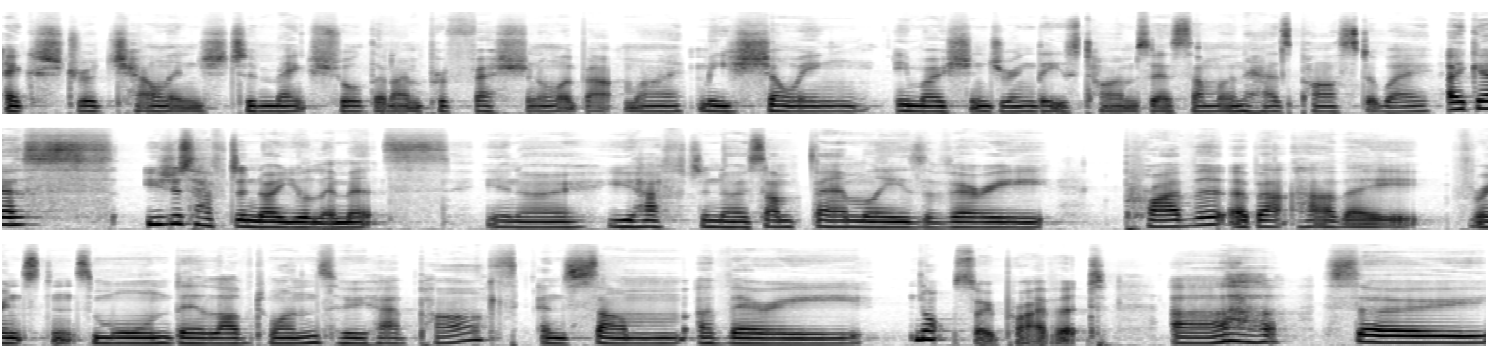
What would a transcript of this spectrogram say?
extra challenge to make sure that I'm professional about my me showing emotion during these times where someone has passed away. I guess you just have to know your limits, you know. You have to know some families are very private about how they for instance mourn their loved ones who have passed and some are very not so private uh, so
